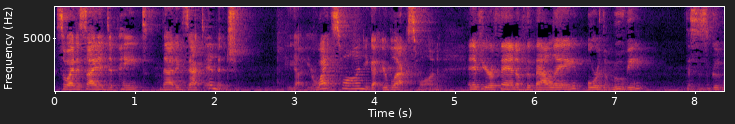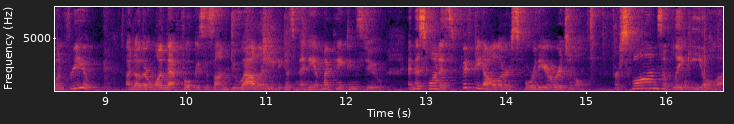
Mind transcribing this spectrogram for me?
So I decided to paint that exact image. You got your white swan, you got your black swan. And if you're a fan of the ballet or the movie, this is a good one for you. Another one that focuses on duality because many of my paintings do. And this one is $50 for the original, for Swans of Lake Eola.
